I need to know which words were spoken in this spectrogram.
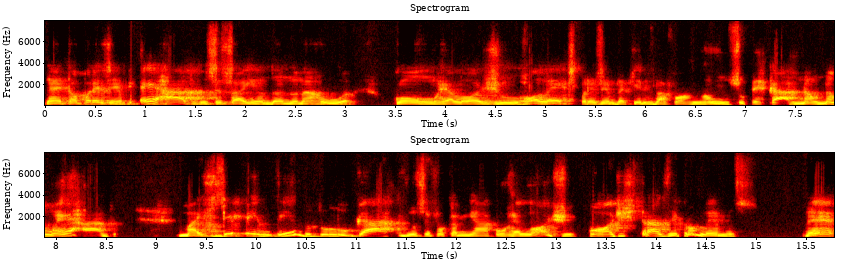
Né? Então, por exemplo, é errado você sair andando na rua com um relógio Rolex, por exemplo, daqueles da Fórmula 1, super caro? Não, não é errado. Mas dependendo do lugar que você for caminhar com o relógio, pode trazer problemas. Né?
